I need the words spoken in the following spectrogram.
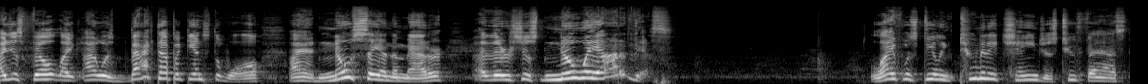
I just felt like I was backed up against the wall. I had no say in the matter. Uh, there's just no way out of this. Life was dealing too many changes too fast,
